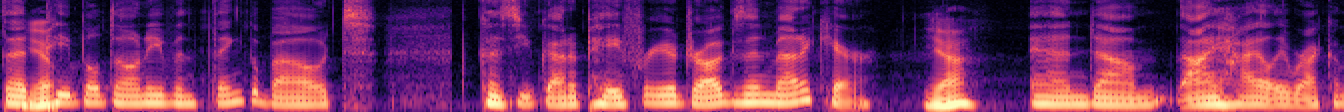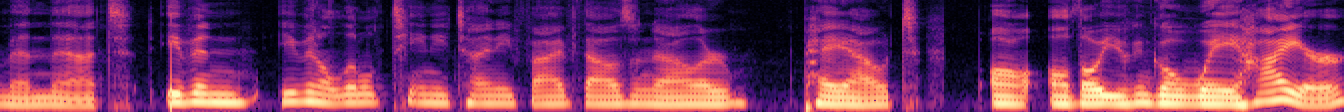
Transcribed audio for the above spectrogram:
that Yep. people don't even think about because you've got to pay for your drugs in Medicare. Yeah. And um, I highly recommend that. Even even a little teeny tiny five thousand dollar payout, al- although you can go way higher,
